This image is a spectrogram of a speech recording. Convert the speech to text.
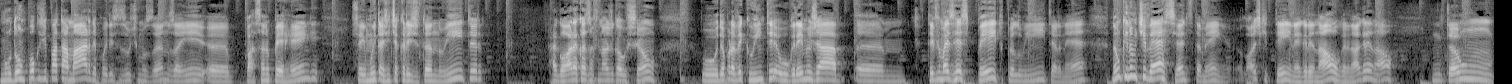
mudou um pouco de patamar depois desses últimos anos aí, uh, passando perrengue, sem muita gente acreditando no Inter. Agora com essa final de gauchão, o, deu para ver que o Inter, o Grêmio já uh, teve mais respeito pelo Inter, né? Não que não tivesse antes também, lógico que tem, né? Grenal, Grenal é Grenal. Então,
